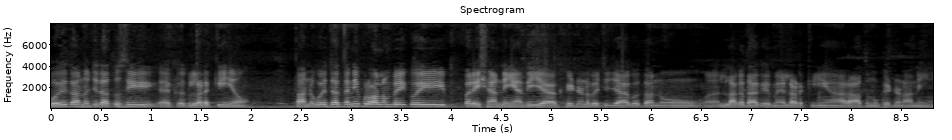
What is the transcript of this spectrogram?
ਕੋਈ ਤੁਹਾਨੂੰ ਜਿੱਦਾਂ ਤੁਸੀਂ ਇੱਕ ਲੜਕੀ ਹੋ ਤੁਹਾਨੂੰ ਕੋਈ ਇਦਾਂ ਤਾਂ ਨਹੀਂ ਪ੍ਰੋਬਲਮ ਵੀ ਕੋਈ ਪਰੇਸ਼ਾਨੀ ਆਂਦੀ ਆ ਖੇਡਣ ਵਿੱਚ ਜਾ ਕੇ ਤੁਹਾਨੂੰ ਲੱਗਦਾ ਕਿ ਮੈਂ ਲੜਕੀ ਆ ਰਾਤ ਨੂੰ ਖੇਡਣਾ ਨਹੀਂ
